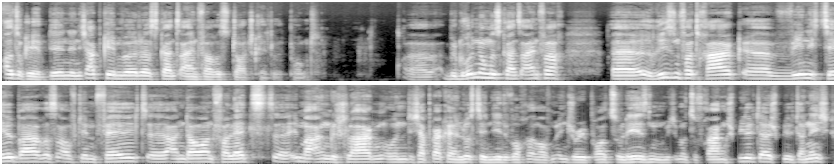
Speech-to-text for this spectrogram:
Also okay, den, den ich abgeben würde, ist ganz einfach, ist George Kittle. Punkt. Äh, Begründung ist ganz einfach. Äh, Riesenvertrag, äh, wenig Zählbares auf dem Feld, äh, andauernd verletzt, äh, immer angeschlagen und ich habe gar keine Lust, den jede Woche auf dem Injury Report zu lesen, mich immer zu fragen, spielt er, spielt er nicht.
